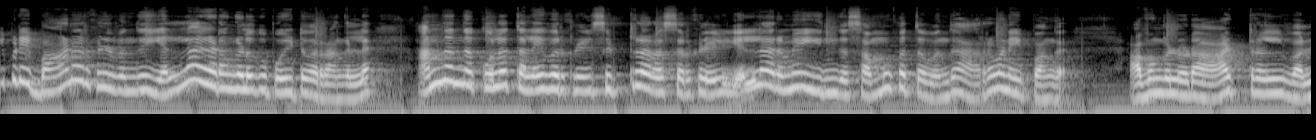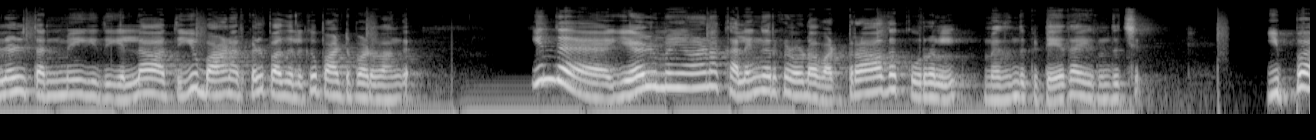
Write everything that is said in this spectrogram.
இப்படி பாணர்கள் வந்து எல்லா இடங்களுக்கும் போயிட்டு வர்றாங்கல்ல அந்தந்த குலத்தலைவர்கள் சிற்றரசர்கள் எல்லாருமே இந்த சமூகத்தை வந்து அரவணைப்பாங்க. அவங்களோட ஆற்றல் வள்ளல் தன்மை இது எல்லாத்தையும் பாணர்கள் பதிலுக்கு பாட்டு பாடுவாங்க. இந்த ஏழ்மையான கலைஞர்களோட வற்றாத குரல் மிதந்துக்கிட்டே தான் இருந்துச்சு. இப்போ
